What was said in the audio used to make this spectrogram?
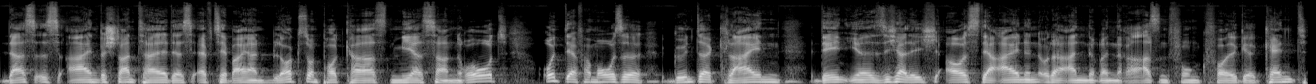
das ist ein Bestandteil des FC Bayern Blogs und Podcast Mir San Roth und der famose Günther Klein, den ihr sicherlich aus der einen oder anderen Rasenfunkfolge kennt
